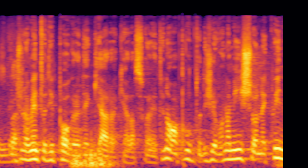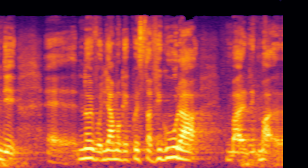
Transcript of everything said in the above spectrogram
Il giuramento di Ippocrate è chiaro, è chiaro assolutamente. No, appunto, dicevo una mission e quindi eh, noi vogliamo che questa figura ma- ma-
